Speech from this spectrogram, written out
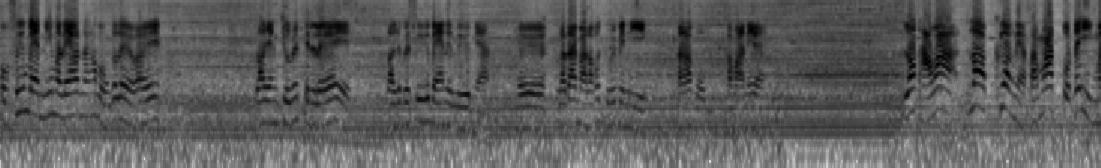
ผมซื้อแบรนด์นี้มาแล้วนะครับผมก็เลยว่าเฮ้ยเรายังจูนไม่เป็นเลย เราจะไปซื้อแบรนด์อื่นๆ เนี่ย เออ เราได้มาเราก็จูนไม่เป็นอีกนะครับผมประมาณนี้แหละเราถามว่ารอบเครื่องเนี่ย สามารถปลดได้อีกไหม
